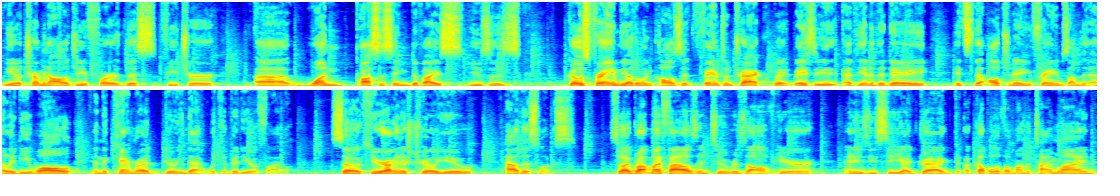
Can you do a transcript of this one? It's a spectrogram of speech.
you know, terminology for this feature. Uh, one processing device uses Ghost Frame, the other one calls it Phantom Track, but basically at the end of the day, it's the alternating frames on the LED wall and the camera doing that with the video file. So here I'm gonna show you how this looks. So I brought my files into Resolve here, and as you see, I dragged a couple of them on the timeline,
